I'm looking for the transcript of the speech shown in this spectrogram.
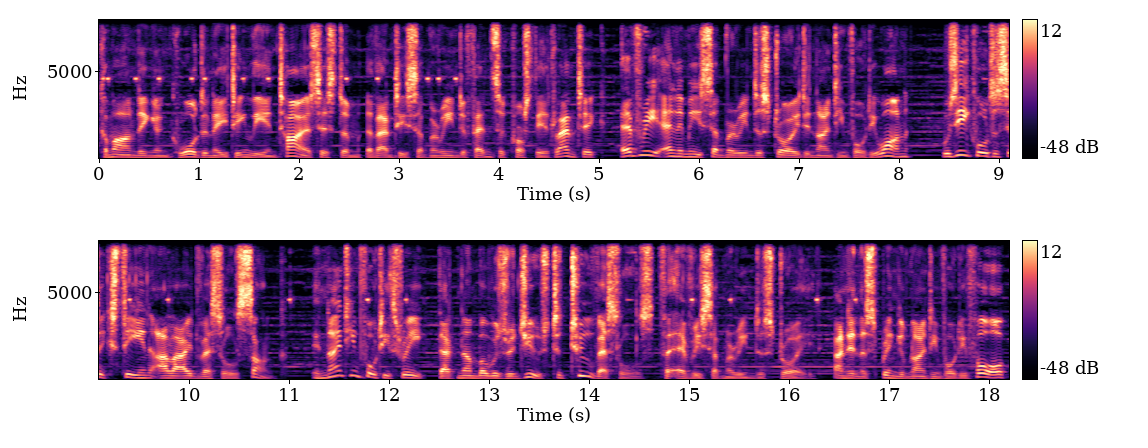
commanding and coordinating the entire system of anti submarine defense across the Atlantic, every enemy submarine destroyed in 1941 was equal to 16 Allied vessels sunk. In 1943, that number was reduced to two vessels for every submarine destroyed, and in the spring of 1944,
